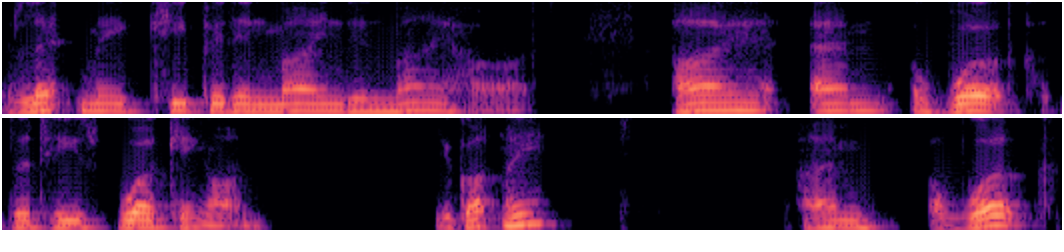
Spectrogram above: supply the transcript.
let me keep it in mind in my heart. I am a work that he's working on. You got me? I'm a work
